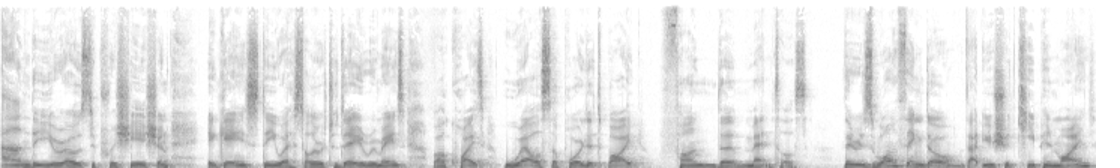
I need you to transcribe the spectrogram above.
And the euro's depreciation against the US dollar today remains well quite well supported by fundamentals. There is one thing though that you should keep in mind.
